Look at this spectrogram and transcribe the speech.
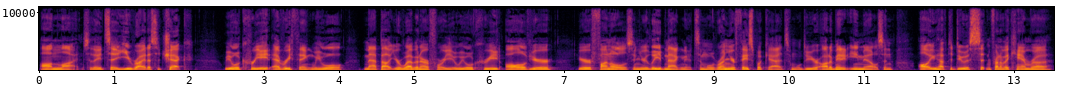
online. So they'd say, "You write us a check, we will create everything. We will map out your webinar for you. We will create all of your your funnels and your lead magnets, and we'll run your Facebook ads, and we'll do your automated emails. And all you have to do is sit in front of a camera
